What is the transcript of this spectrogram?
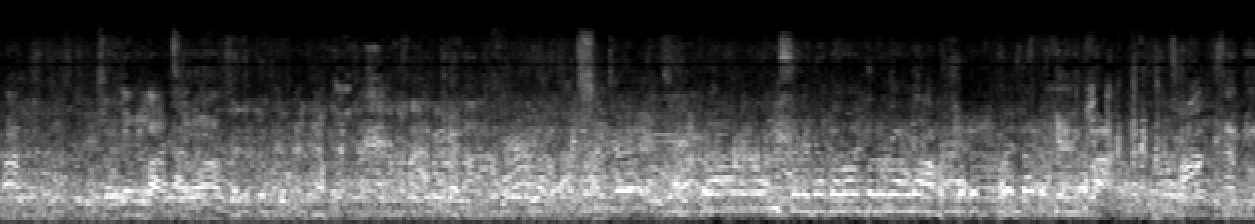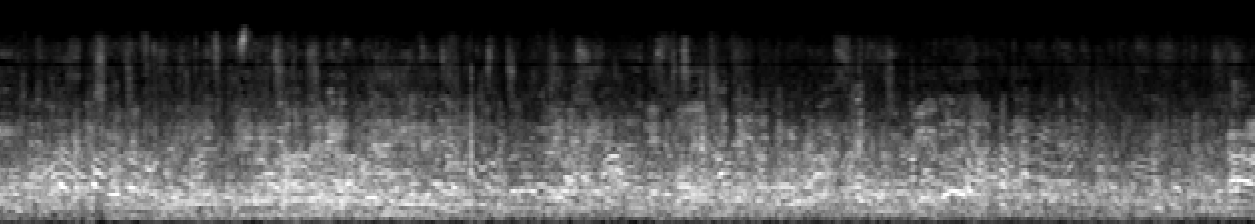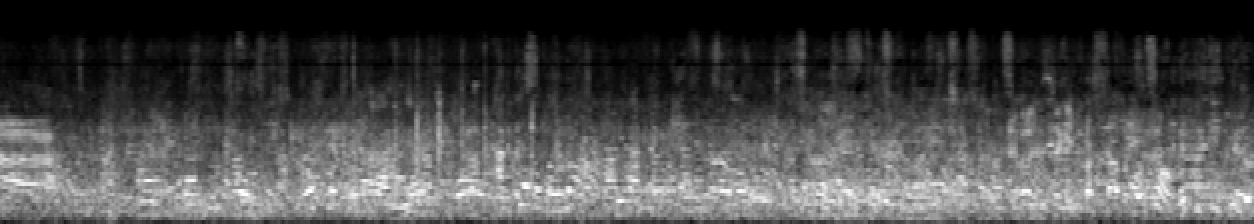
Salutiamo il Lazzaro, eh. Avevo visto legato all'albero della nave. Vieni qua, alzati. Ah! Eh, però tu sai che in passato non so, Questa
